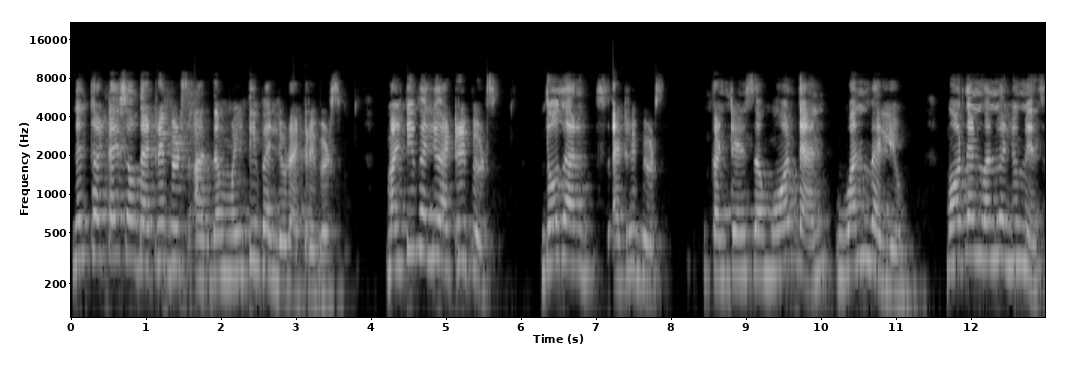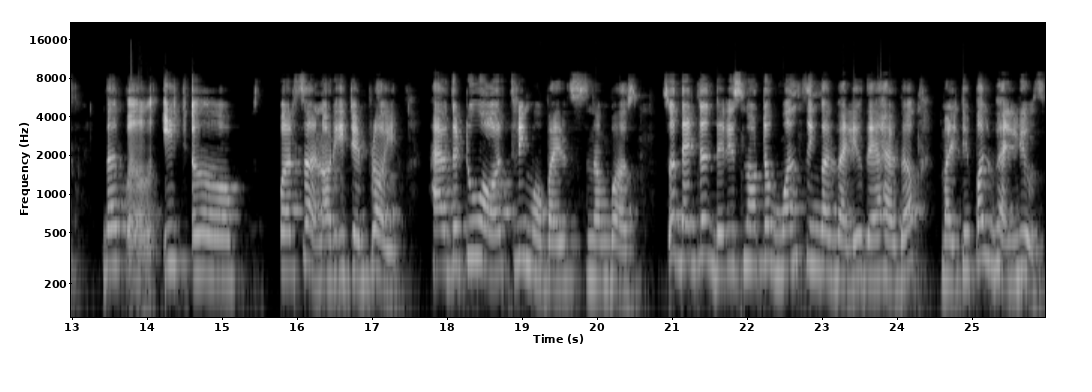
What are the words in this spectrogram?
Then third types of the attributes are the multi-valued attributes. Multi-value attributes those are attributes contains uh, more than one value. More than one value means the uh, each uh, person or each employee have the two or three mobiles numbers so that the, there is not a one single value they have the multiple values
